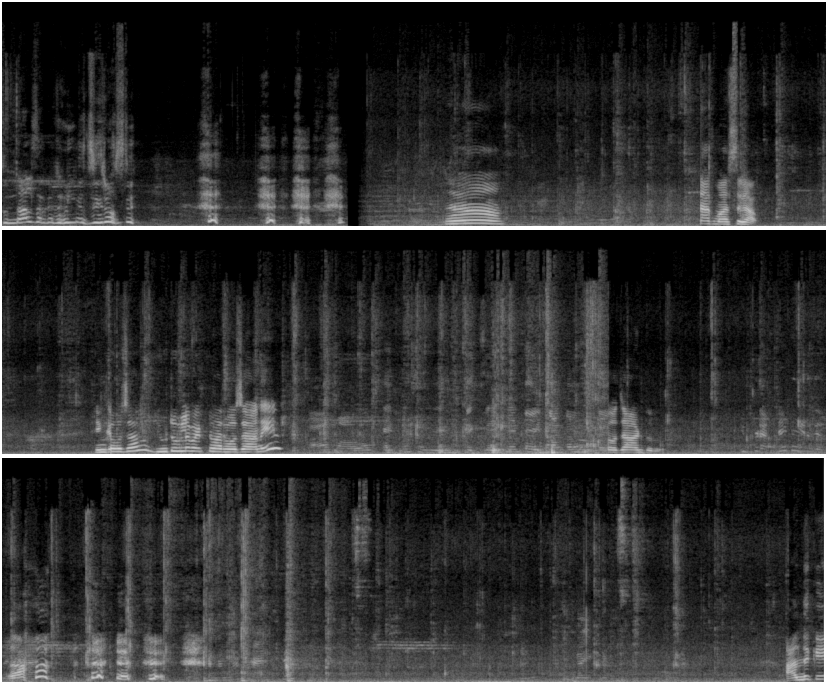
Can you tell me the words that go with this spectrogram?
సున్నాలు సరిగ్గా చూడలేదు జీరోస్ నాకు మస్తుగా ఇంకా రోజా? యూట్యూబ్లో పెట్టినారు రోజా అని? రోజా అంటురు అందుకే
